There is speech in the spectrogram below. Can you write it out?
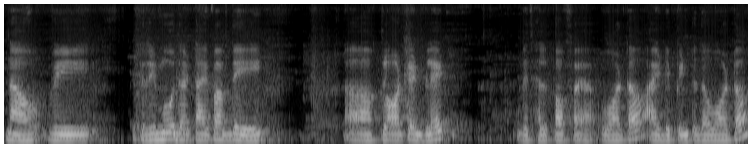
Now we remove the type of the uh, clotted blade with help of uh, water. I dip into the water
